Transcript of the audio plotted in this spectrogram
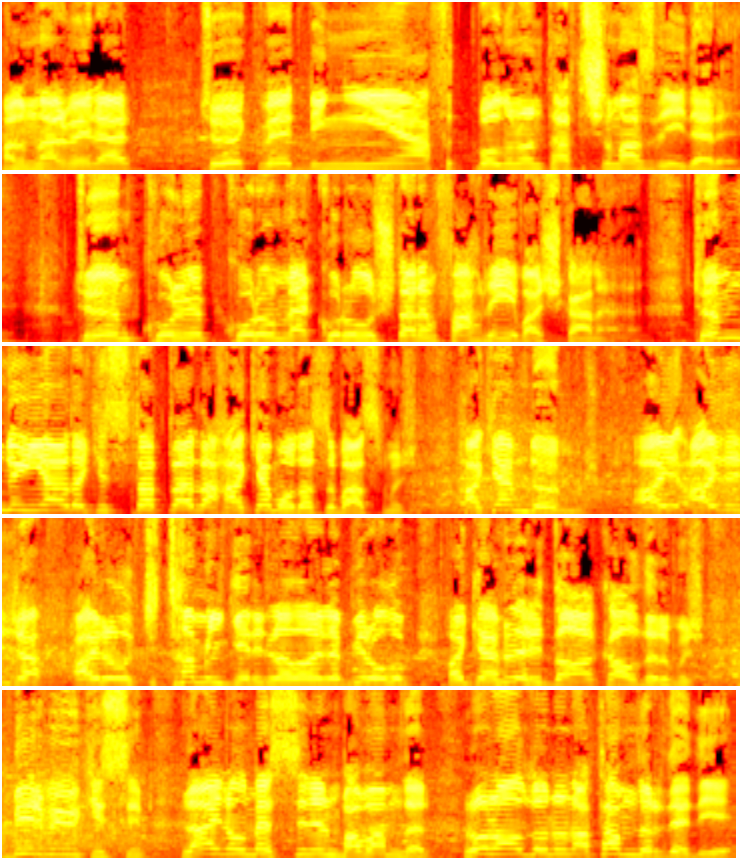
Hanımlar beyler Türk ve dünya futbolunun tartışılmaz lideri. Tüm kulüp, kurum ve kuruluşların fahri başkanı. Tüm dünyadaki statlarda hakem odası basmış. Hakem dönmüş. Ay, ayrıca ayrılıkçı Tamil gerillalarıyla bir olup hakemleri dağa kaldırmış. Bir büyük isim. Lionel Messi'nin babamdır. Ronaldo'nun atamdır dediği.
